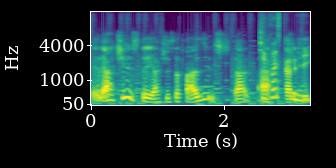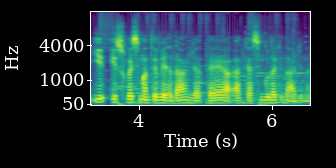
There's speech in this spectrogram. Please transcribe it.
ele é artista, e artista faz isso, sabe? Ah, Tipo assim. Cara, e- e isso vai se manter verdade até, até a singularidade, né?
